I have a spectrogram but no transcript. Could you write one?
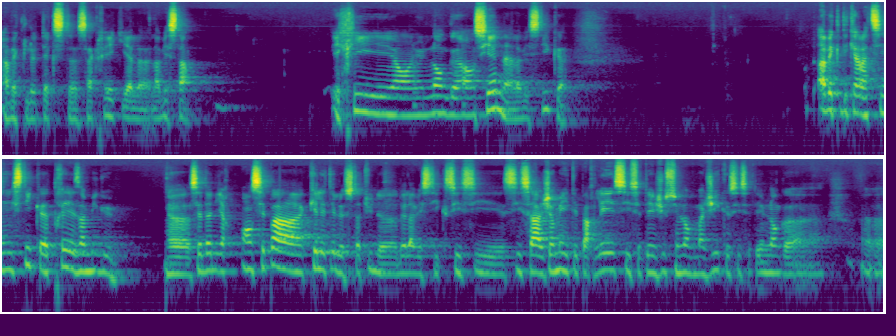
avec le texte sacré qui est l'Avesta. Écrit en une langue ancienne, l'avestique, avec des caractéristiques très ambiguës. Euh, C'est-à-dire, on ne sait pas quel était le statut de, de l'avestique, si, ça a jamais été parlé, si c'était juste une langue magique, si c'était une langue... euh, euh,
